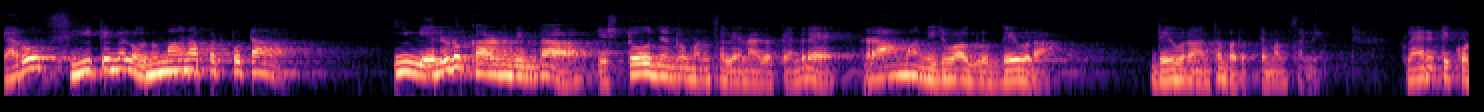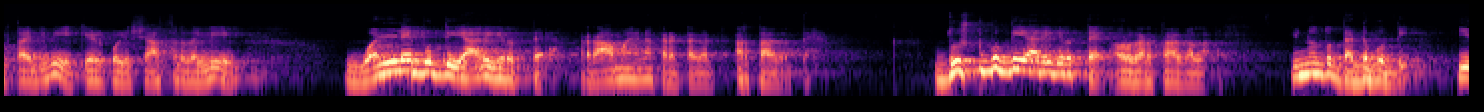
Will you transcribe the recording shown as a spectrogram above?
ಯಾರೋ ಸೀತೆ ಮೇಲೆ ಅನುಮಾನ ಪಟ್ಬಿಟ್ಟ. ಇವೆರಡು ಕಾರಣದಿಂದ ಎಷ್ಟೋ ಜನರ ಮನಸ್ಸಲ್ಲಿ ಏನಾಗುತ್ತೆ ಅಂದರೆ ರಾಮ ನಿಜವಾಗ್ಲೂ ದೇವರ ದೇವರ ಅಂತ ಬರುತ್ತೆ ಮನಸ್ಸಲ್ಲಿ. ಕ್ಲಾರಿಟಿ ಕೊಡ್ತಾ ಇದ್ದೀವಿ, ಕೇಳ್ಕೊಳ್ಳಿ ಶಾಸ್ತ್ರದಲ್ಲಿ. ಒಳ್ಳೆ ಬುದ್ಧಿ ಯಾರಿಗಿರುತ್ತೆ? ರಾಮಾಯಣ ಕರೆಕ್ಟಾಗಿ ಅರ್ಥ ಆಗುತ್ತೆ. ದುಷ್ಟ ಬುದ್ಧಿ ಯಾರಿಗಿರುತ್ತೆ? ಅವ್ರಿಗೆ ಅರ್ಥ ಆಗಲ್ಲ. ಇನ್ನೊಂದು ದಡ್ಡ ಬುದ್ಧಿ. ಈ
